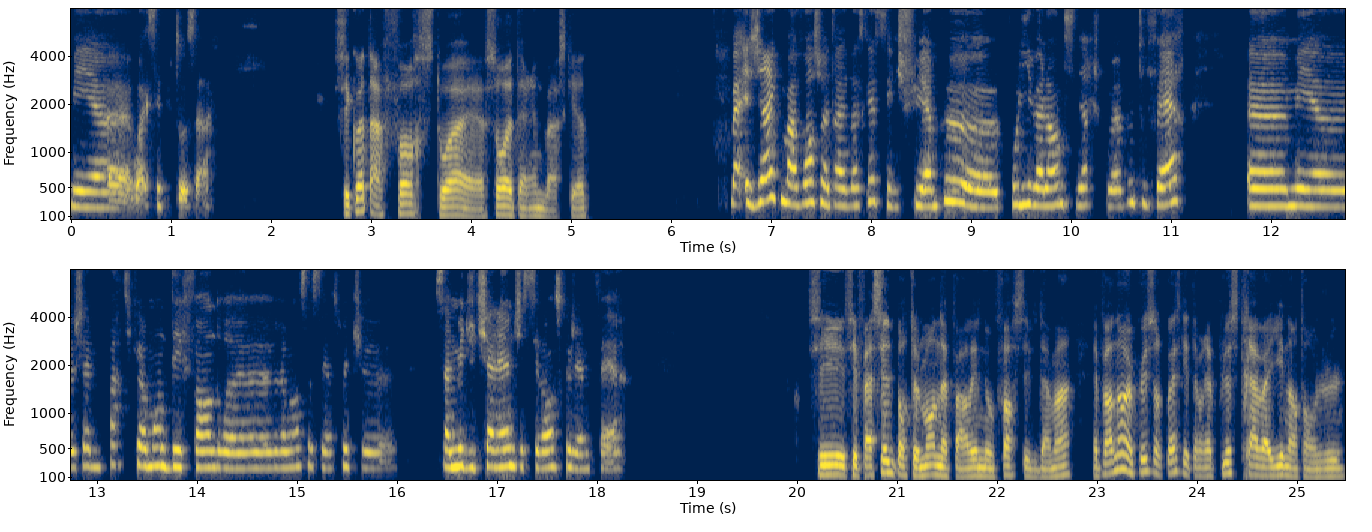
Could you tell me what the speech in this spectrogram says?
mais euh, ouais, c'est plutôt ça. C'est quoi ta force, toi, euh, sur le terrain de basket? Ben, je dirais que ma force sur le terrain de basket, c'est que je suis un peu polyvalente, c'est-à-dire que je peux un peu tout faire. mais j'aime particulièrement défendre. vraiment, ça, c'est un truc, ça me met du challenge et c'est vraiment ce que j'aime faire. C'est facile pour tout le monde de parler de nos forces, évidemment. Mais parlons un peu sur quoi est-ce que tu aimerais plus travailler dans ton jeu?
